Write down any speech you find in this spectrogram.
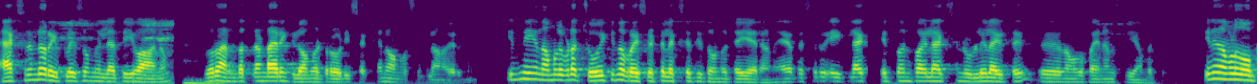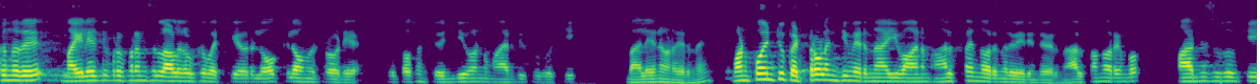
ആക്സിഡന്റ് റീപ്ലേസ് ഒന്നും ഇല്ലാത്ത ഈ വാഹനം വെറും അൻപത്തിരണ്ടായിരം കിലോമീറ്റർ ഓടി സെക്കൻഡ് ഓണർഷിപ്പിലാണ് വരുന്നത്. ഇനി നമ്മളിവിടെ ചോദിക്കുന്ന പ്രൈസ് എട്ട് ലക്ഷത്തി തൊണ്ണൂറ്റയ്യായിരമാണ് ഏകദേശം ഒരു eight lakhs eight point five ലാക്സിന്റെ ഉള്ളിലായിട്ട് നമുക്ക് ഫൈനാൻസ് ചെയ്യാൻ പറ്റും. ഇനി നമ്മൾ നോക്കുന്നത് മൈലേജ് പ്രിഫറൻസ് ഉള്ള ആളുകൾക്ക് പറ്റിയ ഒരു ലോ കിലോമീറ്റർ ഓടിയ two thousand twenty one Maruti Suzuki Baleno ആണ് വരുന്നത്. One point two petrol engine വരുന്ന ഈ വാഹനം ആൽഫ എന്ന് പറയുന്ന ഒരു വേരിയന്റ് വരുന്നത്. ആൽഫ എന്ന് പറയുമ്പോൾ മാരുതി സുസുക്കി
